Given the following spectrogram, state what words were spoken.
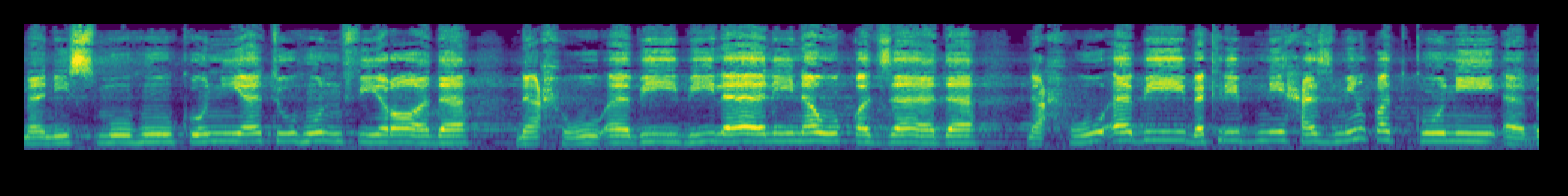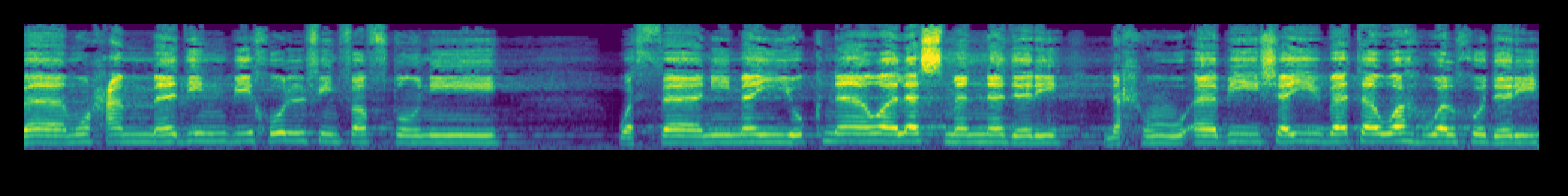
من اسمه كنيته انفرادا. نحو أبي بلال أو قد زادا نحو أبي بكر بن حزم قد كني. أبا محمد بخلف فافطني. والثاني من يكنى ولا اسم الندر نحو أبي شيبة وهو الخدر.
